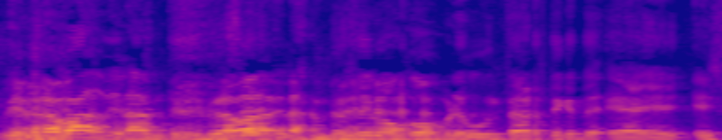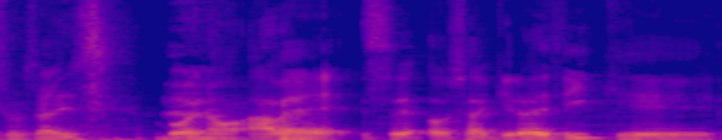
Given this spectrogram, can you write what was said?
Vendrá más adelante, vendrá más adelante. No tengo cómo preguntarte que te- eh, eso, ¿sabes? Bueno, a ver, o sea, quiero decir que,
